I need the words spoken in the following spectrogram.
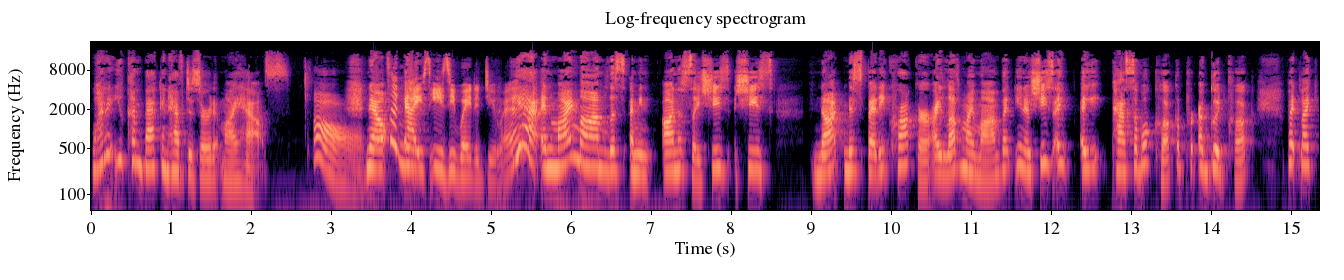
why don't you come back and have dessert at my house? Oh, now that's a nice, and, easy way to do it. Yeah, and my mom, listen, I mean, honestly, she's she's not Miss Betty Crocker. I love my mom, but you know, she's a, a passable cook, a, a good cook. But like,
